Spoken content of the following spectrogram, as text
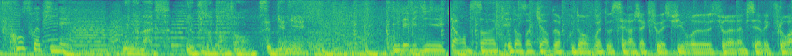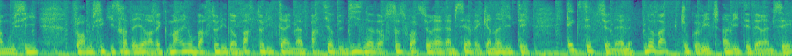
François Pinet. Winamax, le plus important, c'est de gagner. Il est midi 45 et dans un quart d'heure, coup d'envoi d'Auxerre Ajaccio à suivre euh, sur RMC avec Flora Moussi. Flora Moussi qui sera d'ailleurs avec Marion Bartoli dans Bartoli Time à partir de 19h ce soir sur RMC avec un invité exceptionnel, Novak Djokovic, invité d'RMC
